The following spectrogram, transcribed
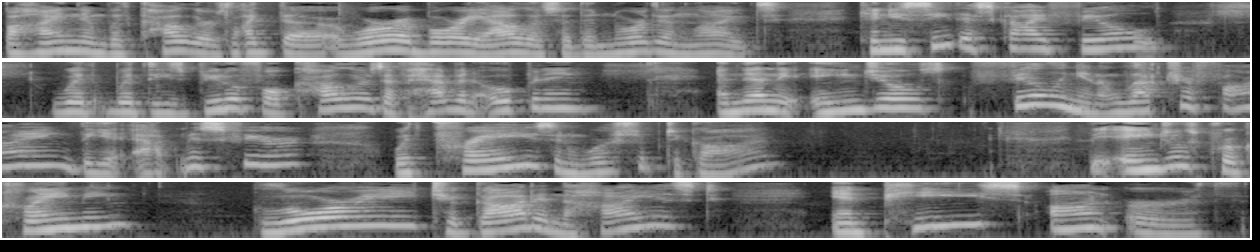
behind them with colors like the aurora borealis or the northern lights. Can you see the sky filled with, with these beautiful colors of heaven opening? And then the angels filling and electrifying the atmosphere with praise and worship to God? The angels proclaiming glory to God in the highest and peace on earth,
